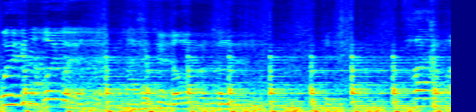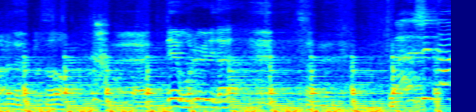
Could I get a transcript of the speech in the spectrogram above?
오늘 그냥 뭐할 거예요? 아 잠시만 너무 저는 이렇게 사악한 발언을 들어서 네. 내일 월요일이다가 저는 나는 쉰다.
